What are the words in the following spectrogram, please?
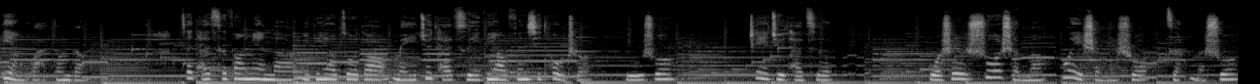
变化等等。在台词方面呢，一定要做到每一句台词一定要分析透彻。比如说，这一句台词，我是说什么、为什么说、怎么说，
